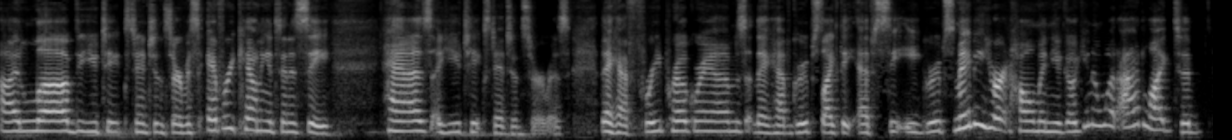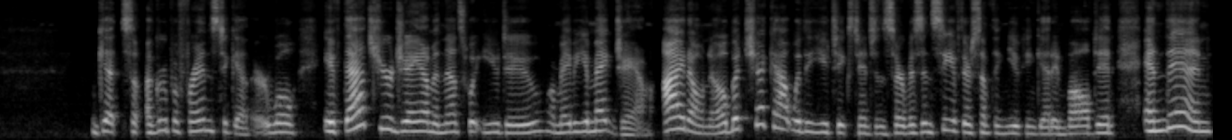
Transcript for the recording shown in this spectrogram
I love the UT Extension Service. Every county in Tennessee has a UT Extension Service. They have free programs. They have groups like the FCE groups. Maybe you're at home and you go, you know what? I'd like to get some, a group of friends together. Well, if that's your jam and that's what you do, or maybe you make jam, I don't know, but check out with the UT Extension Service and see if there's something you can get involved in. And then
